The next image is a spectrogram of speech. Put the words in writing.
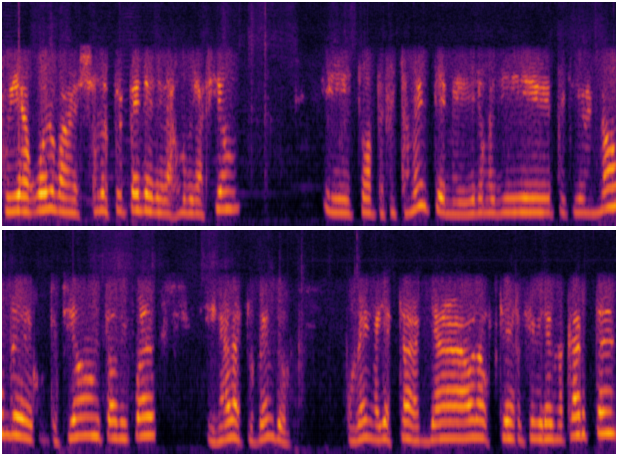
fui a Huelva a hacer los papeles de la jubilación y todo perfectamente. Me dieron allí el nombre, de contención y todo igual. Y nada, estupendo. Pues venga, ya está. Ya ahora usted recibirá una carta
